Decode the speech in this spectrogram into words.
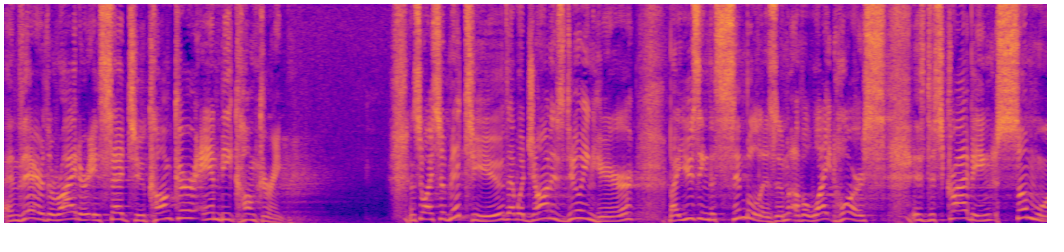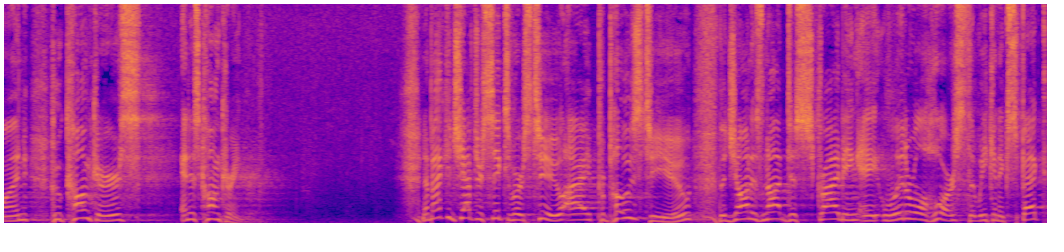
And there, the rider is said to conquer and be conquering. And so I submit to you that what John is doing here by using the symbolism of a white horse is describing someone who conquers and is conquering. Now, back in chapter 6, verse 2, I propose to you that John is not describing a literal horse that we can expect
